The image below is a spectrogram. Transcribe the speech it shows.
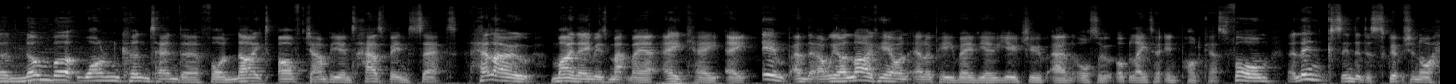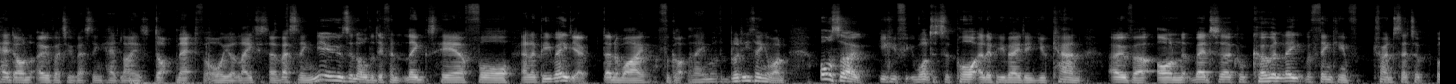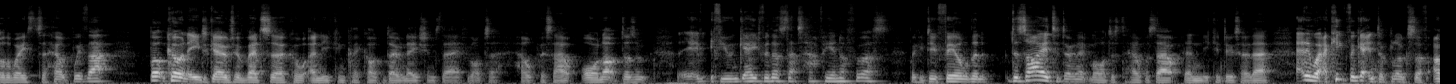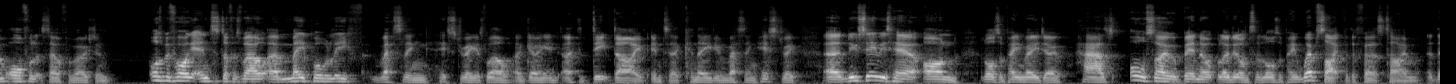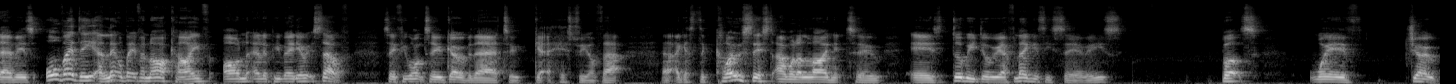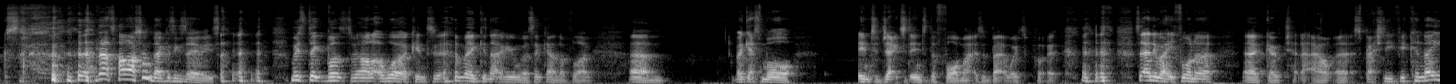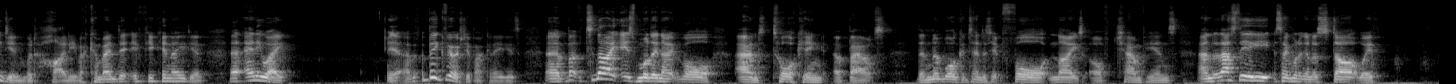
The number one contender for Night of Champions has been set. Hello, my name is Matt Mayer, aka Imp, and uh, we are live here on LOP Radio, YouTube, and also up later in podcast form. Links in the description, or head on over to WrestlingHeadlines.net for all your latest uh, wrestling news and all the different links here for LOP Radio. Don't know why I forgot the name of the bloody thing I'm on. Also, if you want to support LOP Radio, you can over on Red Circle. Currently, we're thinking of trying to set up other ways to help with that. But currently, you just go to Red Circle and you can click on donations there if you want to help us out or not. Doesn't if, you engage with us, that's happy enough for us. But if you do feel the desire to donate more just to help us out, then you can do so there. Anyway, I keep forgetting to plug stuff. I'm awful at self promotion. Also, before I get into stuff as well, uh, Maple Leaf Wrestling history as well, uh, going in like a deep dive into Canadian wrestling history. A new series here on Lords of Pain Radio has also been uploaded onto the Lords of Pain website for the first time. There is already a little bit of an archive on LOP Radio itself. So if you want to go over there to get a history of that, uh, I guess the closest I will align it to is WWF Legacy Series, but with jokes. That's harsh on Legacy Series. Mystic puts a lot of work into making that humorous and kind of flow. Um, but I guess more interjected into the format is a better way to put it. so anyway, if you want to uh, go check that out, uh, especially if you're Canadian, would highly recommend it if you're Canadian. Uh, anyway, yeah, a big viewership are Canadians. Uh, but tonight is Monday Night Raw and talking about the number one contendership for Night of Champions. And that's the segment I'm going to start with.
